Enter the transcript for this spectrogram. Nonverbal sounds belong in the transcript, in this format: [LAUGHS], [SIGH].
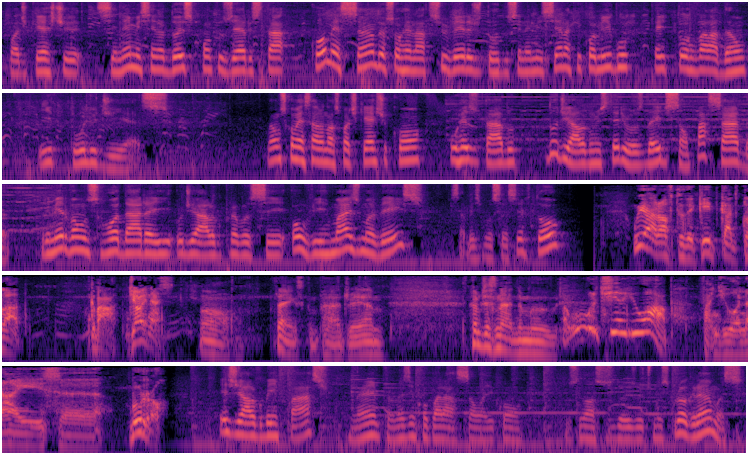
podcast Cinema em Cena 2.0 está começando. Eu sou Renato Silveira, editor do Cinema em Cena. Aqui comigo, Heitor Valadão e Túlio Dias. Vamos começar o nosso podcast com o resultado do Diálogo Misterioso da edição passada. Primeiro vamos rodar aí o diálogo para você ouvir mais uma vez, saber se você acertou. We are off to the Kit Kat Club. Come on, join us. Oh, thanks, compadre. I'm I'm just not in the mood. We'll cheer you up. Find you a nice uh, burro. Esse diálogo bem fácil, né? Pelo menos em comparação aí com os nossos dois últimos programas,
